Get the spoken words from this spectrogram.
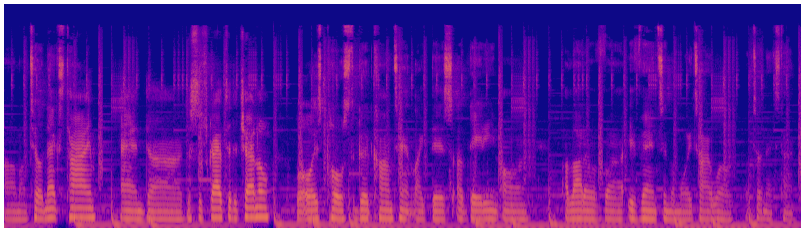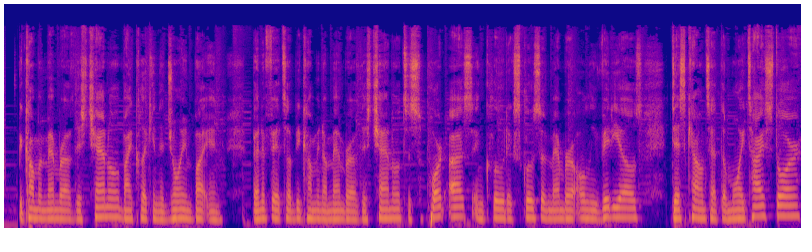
Um, until next time, and uh, just subscribe to the channel. We'll always post good content like this, updating on a lot of uh, events in the Muay Thai world. Until next time. Become a member of this channel by clicking the join button. Benefits of becoming a member of this channel to support us include exclusive member only videos, discounts at the Muay Thai store,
